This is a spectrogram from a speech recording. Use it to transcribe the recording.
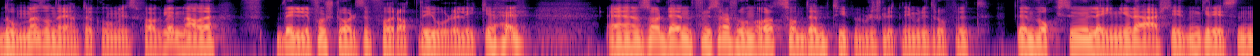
dumme, sånn rent økonomisk faglig, men jeg hadde veldig forståelse for at de gjorde det likevel. Eh, Så har den frustrasjonen over at sånn den type beslutning blir truffet, den vokser jo lenger det er siden krisen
